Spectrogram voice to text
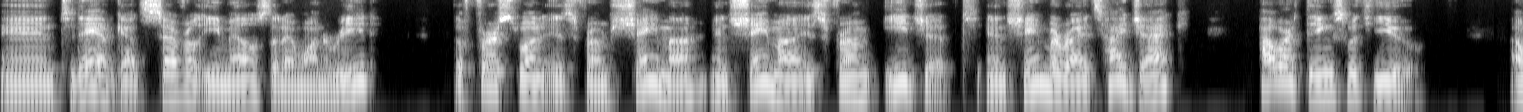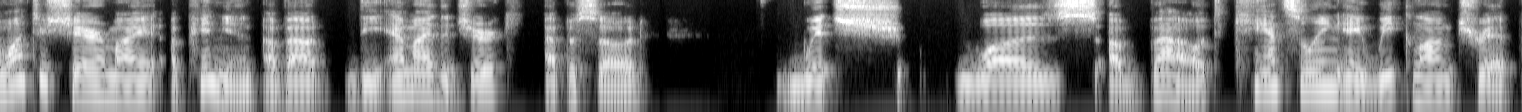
And today I've got several emails that I want to read. The first one is from Shema, and Shema is from Egypt. And Shema writes Hi, Jack. How are things with you? I want to share my opinion about the Am I the Jerk episode, which was about canceling a week long trip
